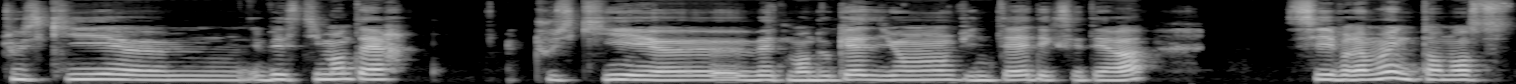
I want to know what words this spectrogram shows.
tout ce qui est vestimentaire, tout ce qui est vêtements d'occasion, vintage, etc. C'est vraiment une tendance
